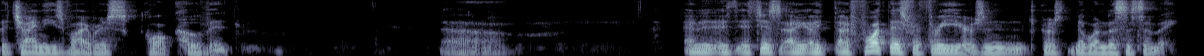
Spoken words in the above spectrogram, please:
the Chinese virus called COVID. Uh, and it, it's just I, I, I fought this for three years, and of course no one listens to me.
